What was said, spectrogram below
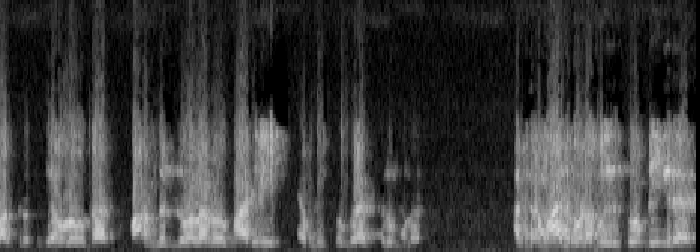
பார்க்கறதுக்கு எவ்வளவு இதா இருக்கும். மாங்கன்று வளர்ற மாதிரி அப்படின்னு சொல்றாரு திருமூலர். அந்த மாதிரி உடம்பு இருக்கும் அப்படிங்கிறார்.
